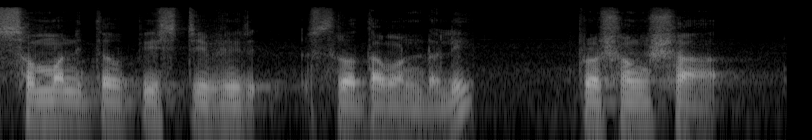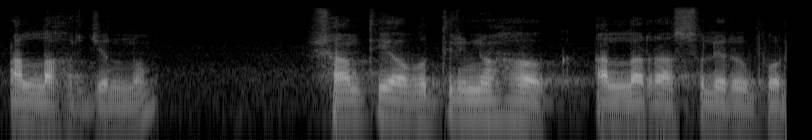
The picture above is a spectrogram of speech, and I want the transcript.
সম্মানিত পিস টিভির শ্রোতামণ্ডলী প্রশংসা আল্লাহর জন্য শান্তি অবতীর্ণ হোক আল্লাহ রাসুলের উপর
